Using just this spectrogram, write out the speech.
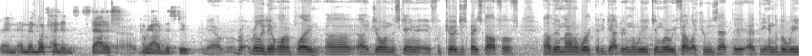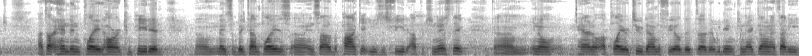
And, and then what's Hendon's status coming out of this, too? Yeah, really didn't want to play uh, uh, Joe in this game if we could, just based off of uh, the amount of work that he got during the week and where we felt like he was at the at the end of the week. I thought Hendon played hard, competed, um, made some big time plays uh, inside of the pocket, used his feet, opportunistic. Um, you know, had a, a play or two down the field that uh, that we didn't connect on. I thought he.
